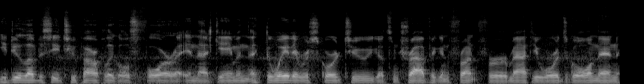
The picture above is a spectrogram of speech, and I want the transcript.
you do love to see two power play goals for uh, in that game, and the, the, way they were scored too. You got some traffic in front for Matthew Ward's goal, and then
